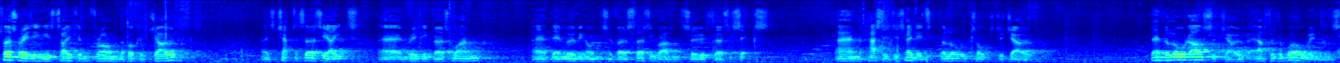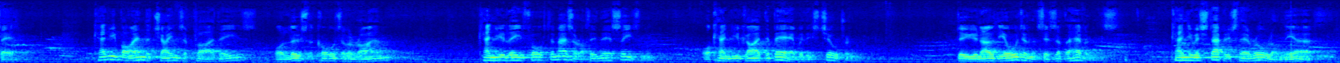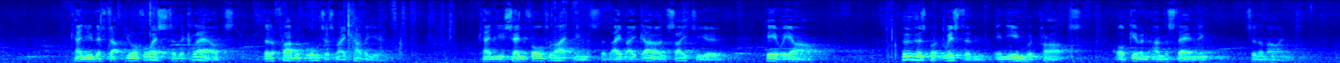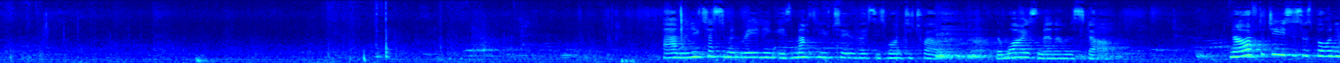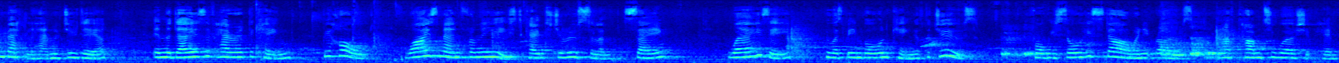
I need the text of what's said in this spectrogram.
First reading is taken from the book of Job. It's chapter 38, and reading verse 1, and then moving on to verse 31 to 36. And the passage is headed, The Lord talks to Job. Then the Lord answered Job out of the whirlwind and said, Can you bind the chains of Pleiades, or loose the cords of Orion? Can you lead forth the Mazzaroth in their season? Or can you guide the bear with his children? Do you know the ordinances of the heavens? Can you establish their rule on the earth? Can you lift up your voice to the clouds, that a flood of waters may cover you? Can you send forth lightnings, that they may go and say to you, Here we are? Who has put wisdom in the inward parts, or given understanding to the mind? The New Testament reading is Matthew 2, verses 1 to 12. The wise men and the star. Now, after Jesus was born in Bethlehem of Judea, in the days of Herod the king, behold, wise men from the east came to Jerusalem, saying, Where is he who has been born king of the Jews? For we saw his star when it rose, and have come to worship him.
